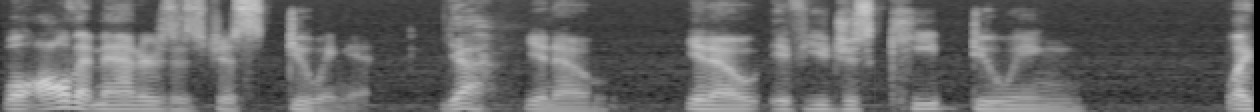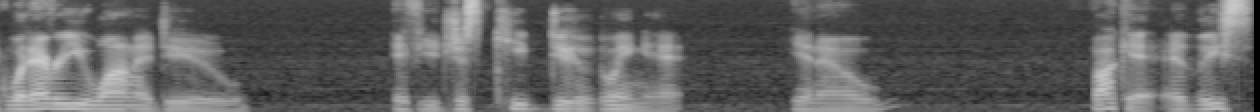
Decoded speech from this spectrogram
well, all that matters is just doing it. Yeah. You know, you know, if you just keep doing like whatever you want to do, if you just keep doing it, you know, fuck it. At least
